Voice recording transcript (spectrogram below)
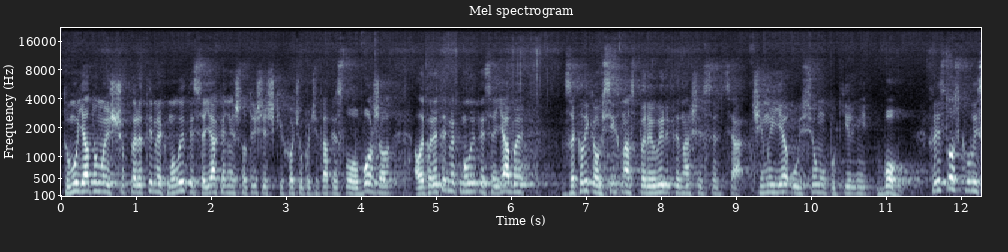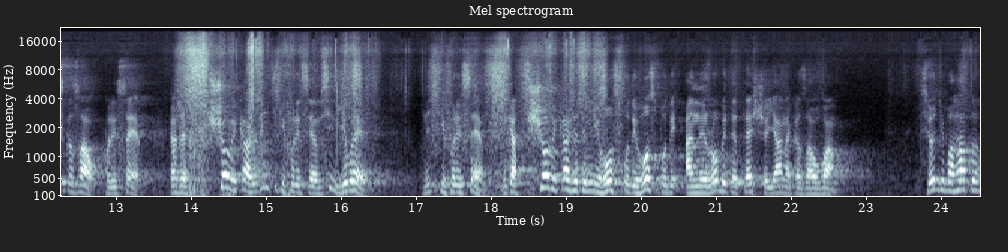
Тому я думаю, що перед тим, як молитися, я, звісно, трішечки хочу почитати Слово Боже, але перед тим, як молитися, я би закликав всіх нас перевірити наші серця, чи ми є у всьому покірні Богу. Христос колись сказав фарисеям, каже, що ви кажете, не тільки фарисеям, всім євреям, не тільки фарисеям. Він каже, що ви кажете мені, Господи, Господи, а не робите те, що я наказав вам. Сьогодні багато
